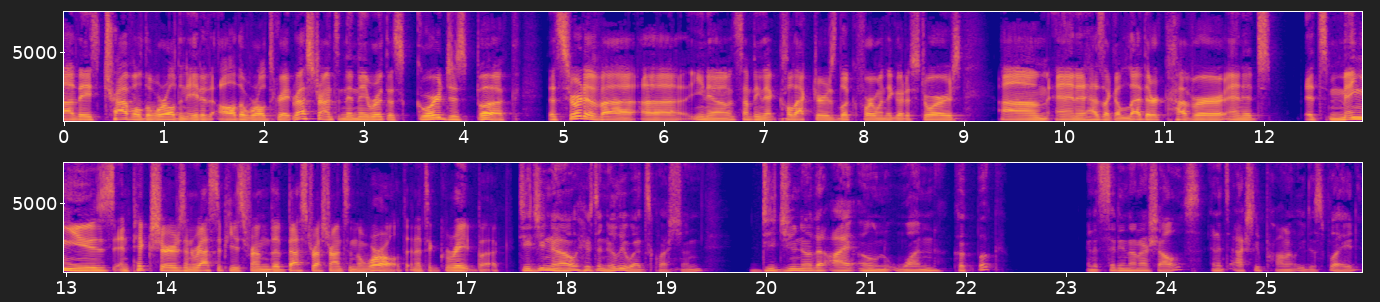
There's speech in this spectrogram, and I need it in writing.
uh, they traveled the world and ate at all the world's great restaurants, and then they wrote this gorgeous book that's sort of uh, uh, you know something that collectors look for when they go to stores. Um, and it has like a leather cover, and it's it's menus and pictures and recipes from the best restaurants in the world, and it's a great book. Did you know, here's a newlyweds question. Did you know that I own one cookbook? And it's sitting on our shelves and it's actually prominently displayed.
